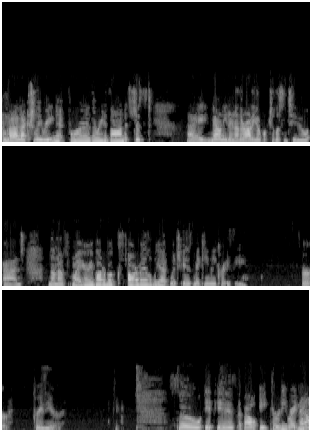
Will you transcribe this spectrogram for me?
I'm not actually reading it for the readathon. It's just I now need another audiobook to listen to and none of my Harry Potter books are available yet, which is making me crazy. Er, crazier. So it is about 8.30 right now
